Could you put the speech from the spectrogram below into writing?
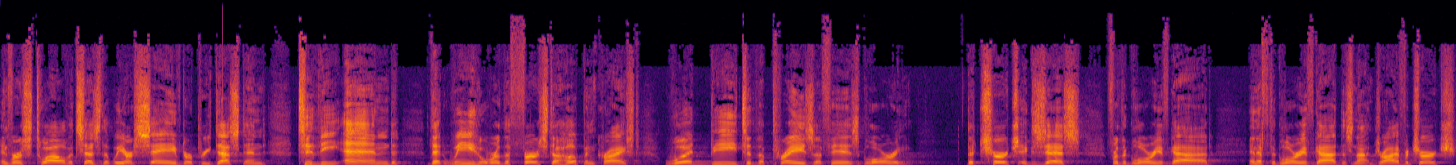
in verse 12, it says that we are saved or predestined to the end that we who were the first to hope in Christ would be to the praise of his glory. The church exists for the glory of God. And if the glory of God does not drive a church,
